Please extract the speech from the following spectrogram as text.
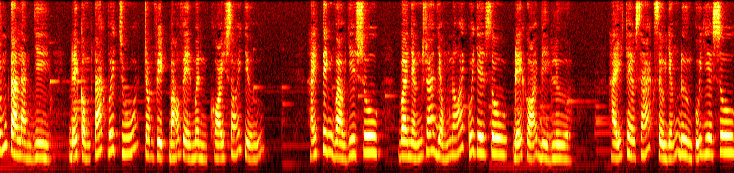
Chúng ta làm gì để cộng tác với Chúa trong việc bảo vệ mình khỏi sói dữ. Hãy tin vào Giêsu và nhận ra giọng nói của Giêsu để khỏi bị lừa. Hãy theo sát sự dẫn đường của Giêsu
